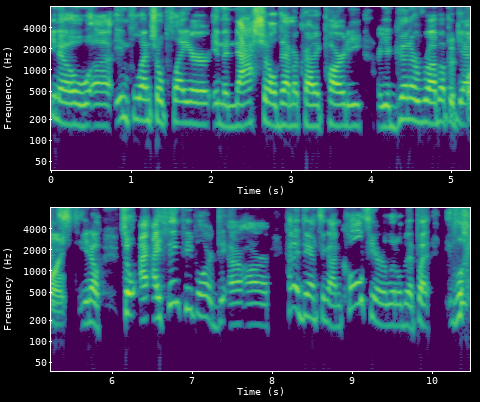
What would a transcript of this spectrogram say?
you know, uh, influential player in the National Democratic Party. Are you going to rub up Good against, point. you know? So I, I think people are, are, are kind of dancing on coals here a little bit, but look,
